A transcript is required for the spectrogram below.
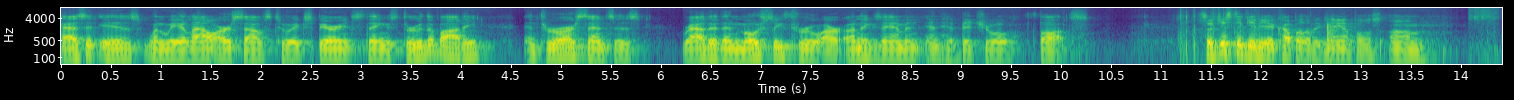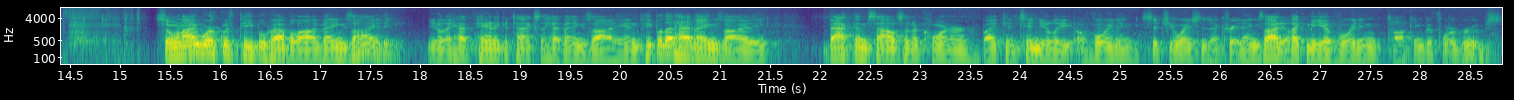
as it is when we allow ourselves to experience things through the body and through our senses rather than mostly through our unexamined and habitual thoughts. So, just to give you a couple of examples, um, so when I work with people who have a lot of anxiety, you know, they have panic attacks, they have anxiety, and people that have anxiety back themselves in a corner by continually avoiding situations that create anxiety, like me avoiding talking before groups.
